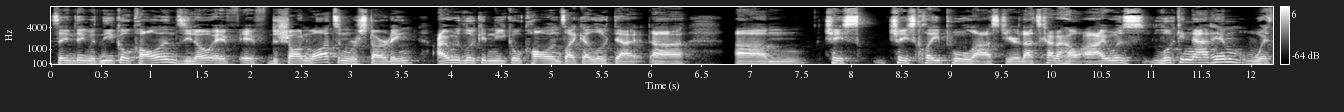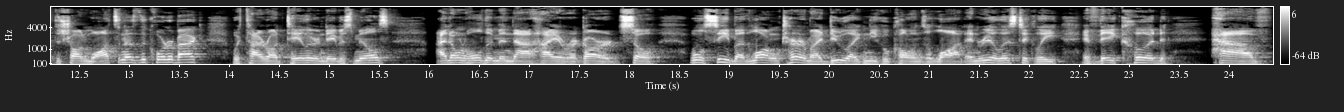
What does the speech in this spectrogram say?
Same thing with Nico Collins. You know, if if Deshaun Watson were starting, I would look at Nico Collins like I looked at uh, um, Chase Chase Claypool last year. That's kind of how I was looking at him with Deshaun Watson as the quarterback, with Tyrod Taylor and Davis Mills. I don't hold him in that high a regard. So we'll see. But long term, I do like Nico Collins a lot. And realistically, if they could have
